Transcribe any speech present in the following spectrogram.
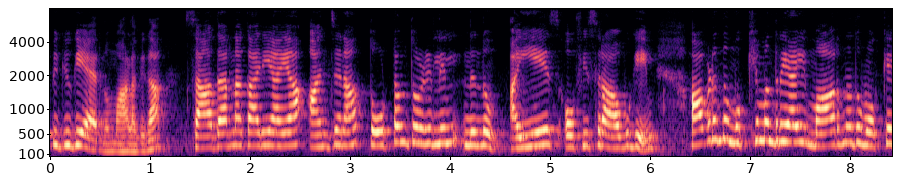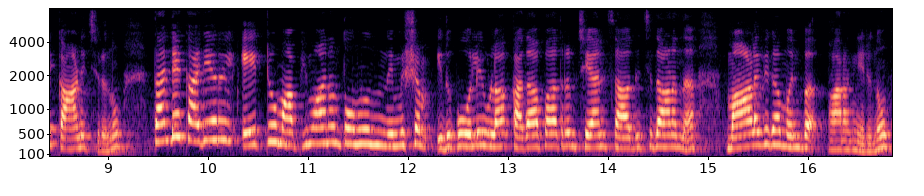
അവതരിപ്പിക്കുകയായിരുന്നു മാളവിക. സാധാരണക്കാരിയായ അഞ്ജന തോട്ടം തൊഴിലിൽ നിന്നും ഐ എ എസ് ഓഫീസർ ആവുകയും അവിടുന്ന് മുഖ്യമന്ത്രിയായി മാറുന്നതുമൊക്കെ കാണിച്ചിരുന്നു. തന്റെ കരിയറിൽ ഏറ്റവും അഭിമാനം തോന്നുന്ന നിമിഷം ഇതുപോലെയുള്ള കഥാപാത്രം ചെയ്യാൻ സാധിച്ചതാണെന്ന് മാളവിക മുൻപ് പറഞ്ഞിരുന്നു.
